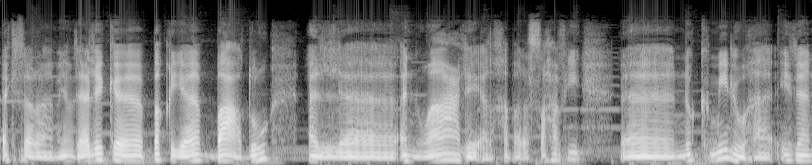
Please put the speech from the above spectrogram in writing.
أكثر من ذلك. بقي بعض الأنواع للخبر الصحفي آه، نكملها. إذا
